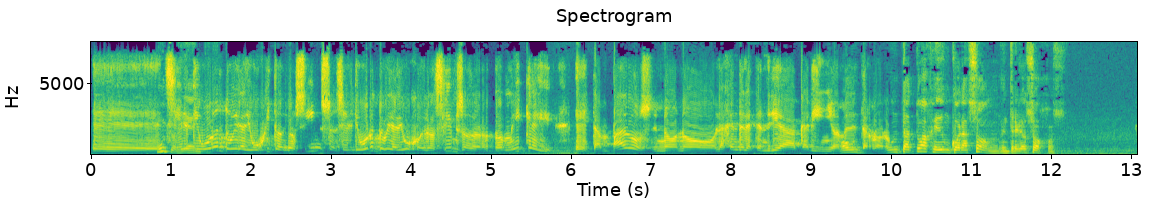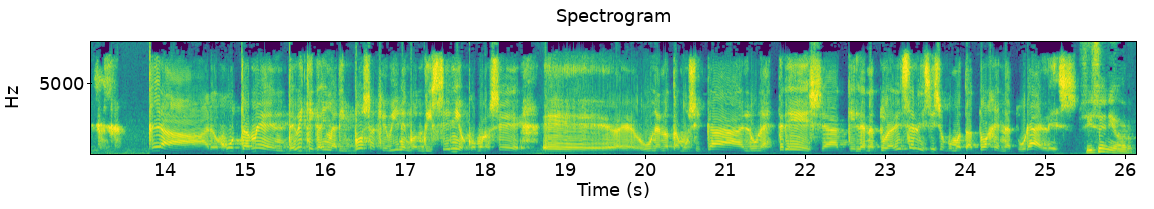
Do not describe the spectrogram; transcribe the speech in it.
Eh, si el tiburón tuviera dibujitos de los Simpsons, si el tiburón tuviera dibujos de los Simpsons de ratón Mickey estampados, no, no, la gente les tendría cariño en vez de terror. Un tatuaje de un corazón entre los ojos. Claro, justamente. Viste que hay mariposas que vienen con diseños como, no sé, eh, una nota musical, una estrella, que la naturaleza les hizo como tatuajes naturales. Sí, señor.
